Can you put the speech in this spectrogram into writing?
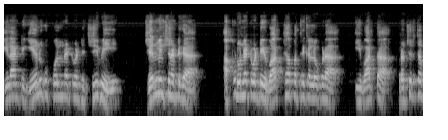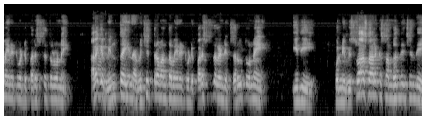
ఇలాంటి ఏనుగు పోలినటువంటి జీవి జన్మించినట్టుగా అప్పుడు ఉన్నటువంటి వార్తాపత్రికల్లో కూడా ఈ వార్త ప్రచురితమైనటువంటి పరిస్థితులు ఉన్నాయి. అలాగే వింతైన విచిత్రవంతమైనటువంటి పరిస్థితులన్నీ జరుగుతున్నాయి. ఇది కొన్ని విశ్వాసాలకు సంబంధించింది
